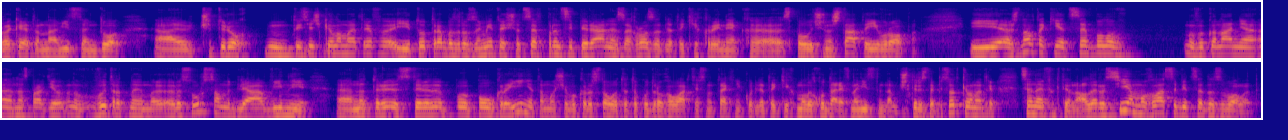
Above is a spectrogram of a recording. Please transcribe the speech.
ракети на відстань до е, 4 тисяч кілометрів. І тут треба зрозуміти, що це в принципі реальна загроза для таких країн, як Сполучені Штати і Європа. І знов таки це було виконання е, насправді ну, витратним ресурсом для війни е, на по Україні, тому що використовувати таку дороговартісну техніку для таких малих ударів на відстань там 400-500 кілометрів це неефективно. Але Росія могла собі це дозволити.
